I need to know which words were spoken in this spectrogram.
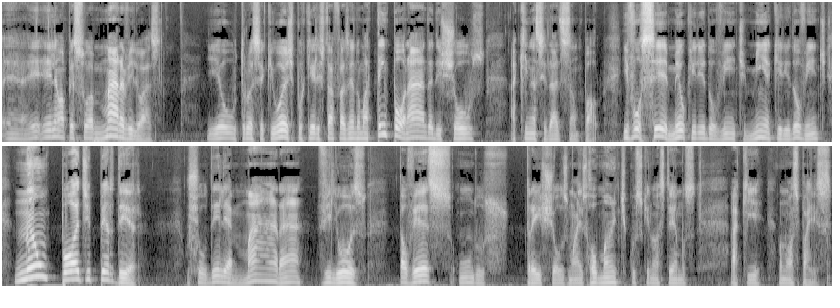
eh, ele é uma pessoa maravilhosa. E eu o trouxe aqui hoje porque ele está fazendo uma temporada de shows aqui na cidade de São Paulo. E você, meu querido ouvinte, minha querida ouvinte, não pode perder. O show dele é maravilhoso. Talvez um dos três shows mais românticos que nós temos aqui no nosso país.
